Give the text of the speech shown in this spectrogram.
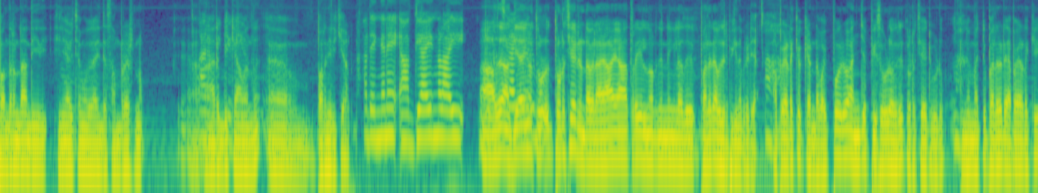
പന്ത്രണ്ടാം തീയതി ശനിയാഴ്ച മുതൽ അതിന്റെ സംപ്രേഷണം ആരംഭിക്കാമെന്ന് പറഞ്ഞിരിക്കുകയാണ്. അതെങ്ങനെ അധ്യായങ്ങളായി അത് അധ്യായങ്ങൾ തുടർച്ചയായിട്ടുണ്ടാവില്ല തുടർച്ചയായിട്ട് ഉണ്ടാവില്ല ആ യാത്രയിൽ എന്ന് പറഞ്ഞിട്ടുണ്ടെങ്കിൽ അത് പലരും അവതരിപ്പിക്കുന്ന പരിപാടിയാണ് അപ്പോൾ ഇടയ്ക്കൊക്കെ ഉണ്ടാവും. ഇപ്പോൾ ഒരു അഞ്ച് എപ്പിസോഡ് അവർ തുടർച്ചയായിട്ട് വിടും. പിന്നെ മറ്റ് പലരുടെ അപ്പോൾ ഇടയ്ക്ക്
